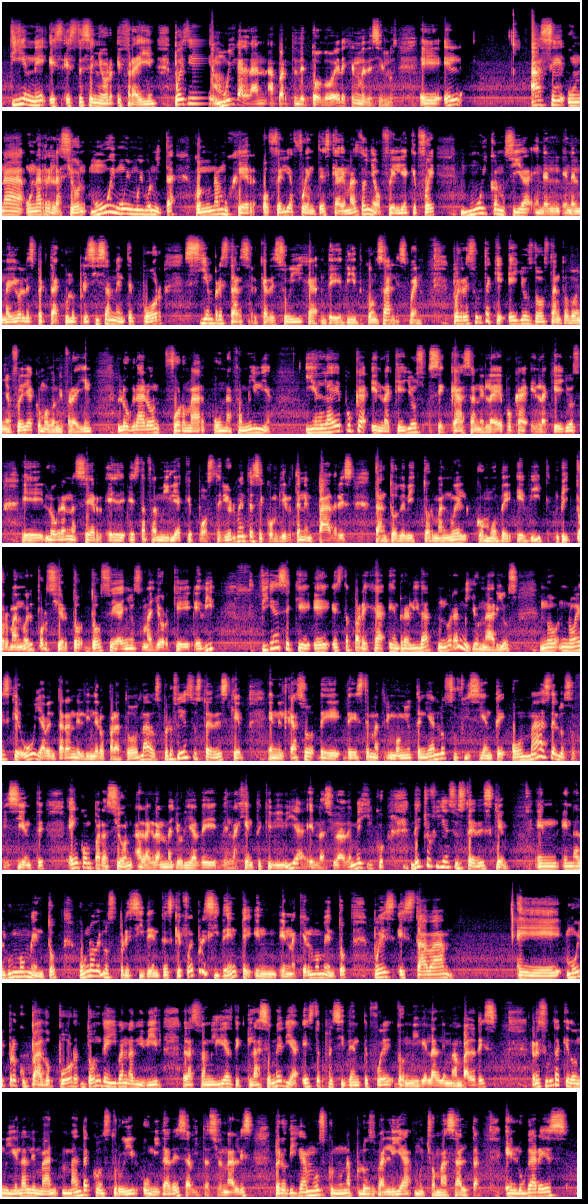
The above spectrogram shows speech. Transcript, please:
tiene es este señor Efraín, pues muy galán aparte de todo, ¿eh? déjenme decirlos. Eh, él hace una, una relación muy, muy, muy bonita con una mujer, Ofelia Fuentes, que además doña Ofelia, que fue muy conocida en el, en el medio del espectáculo precisamente por siempre estar cerca de su hija, de Edith González. Bueno, pues resulta que ellos dos, tanto doña Ofelia como don Efraín, lograron formar una familia. Y en la época en la que ellos se casan, en la época en la que ellos eh, logran hacer eh, esta familia que posteriormente se convierten en padres tanto de Víctor Manuel como de Edith. Víctor Manuel, por cierto, 12 años mayor que Edith. Fíjense que eh, esta pareja en realidad no eran millonarios, no, no es que, uy, aventaran el dinero para todos lados, pero fíjense ustedes que en el caso de, de este matrimonio tenían lo suficiente o más de lo suficiente en comparación a la gran mayoría de, de la gente que vivía en la Ciudad de México. De hecho, fíjense ustedes que en, en algún momento uno de los presidentes, que fue presidente en, en aquel momento, pues estaba eh, muy preocupado por dónde iban a vivir las familias de clase media. Este presidente fue don Miguel Alemán Valdés. Resulta que don Miguel Alemán manda construir unidades habitacionales, pero digamos con una plusvalía mucho más alta, en lugares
